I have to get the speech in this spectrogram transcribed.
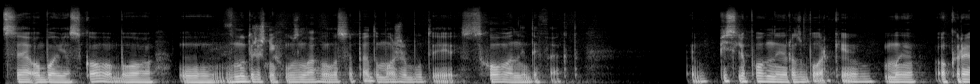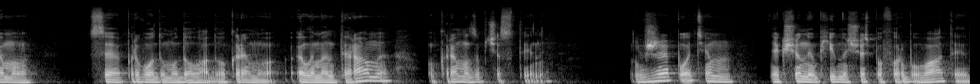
Це обов'язково, бо у внутрішніх вузлах велосипеду може бути схований дефект. Після повної розборки ми окремо все приводимо до ладу, окремо елементи рами, окремо запчастини. І вже потім, якщо необхідно щось пофарбувати,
